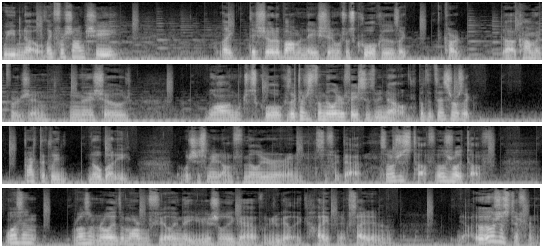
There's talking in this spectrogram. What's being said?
we know. Like for Shang-Chi, like they showed Abomination, which was cool because it was like the cart uh, comic version, and they showed Wong, which was cool because like they're just familiar faces we know. But this was like practically nobody, which just made it unfamiliar and stuff like that. So it was just tough. It was really tough. It wasn't wasn't really the Marvel feeling that you usually get when you get like hype and excited and yeah, it, it was just different.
